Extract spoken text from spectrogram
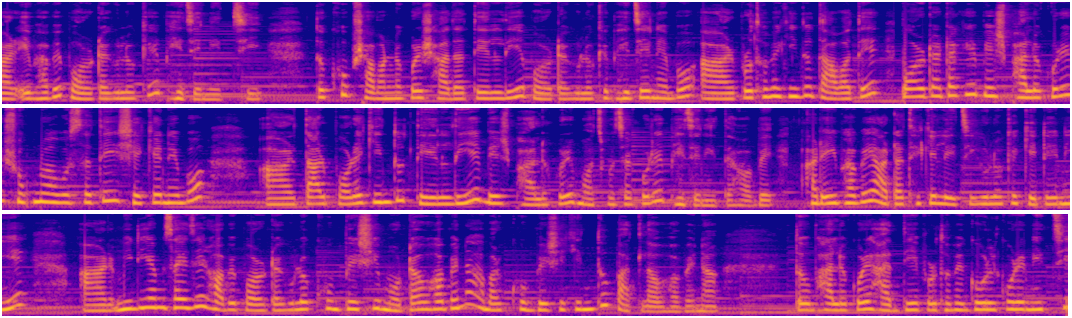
আর এভাবে পরোটাগুলোকে ভেজে নিচ্ছি। তো খুব সামান্য করে সাদা তেল দিয়ে পরোটাগুলোকে ভেজে নেব আর প্রথমে কিন্তু তাওয়াতে পরোটাটাকে বেশ ভালো করে শুকনো অবস্থাতেই সেকে নেব আর তারপরে কিন্তু তেল দিয়ে বেশ ভালো করে মচমচা করে ভেজে নিতে হবে। আর এইভাবে আটা থেকে লেচিগুলোকে কেটে নিয়ে আর মিডিয়াম সাইজের হবে পরোটাগুলো, খুব বেশি মোটাও হবে না, আবার খুব বেশি কিন্তু পাতলাও হবে না। তো ভালো করে হাত দিয়ে প্রথমে গোল করে নিচ্ছি।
